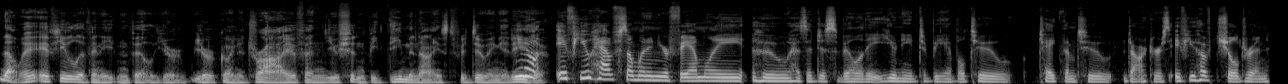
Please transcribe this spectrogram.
No, if you live in Eatonville, you're you're going to drive, and you shouldn't be demonized for doing it You either. know, if you have someone in your family who has a disability, you need to be able to take them to doctors. If you have children,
